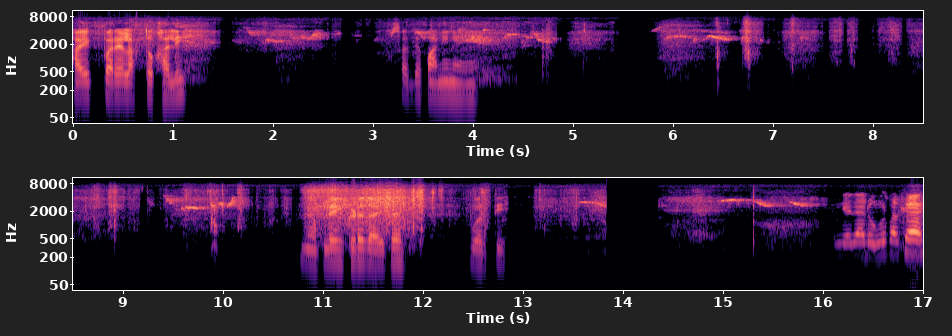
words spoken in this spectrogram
हा एक पर्याय लागतो खाली. सध्या पाणी नाही आहे आपल्या इकडे जायचं आहे वरती डोंगर पाखर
